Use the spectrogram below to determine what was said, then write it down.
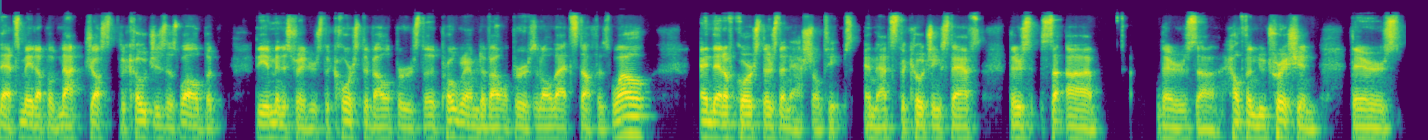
that's made up of not just the coaches as well, but the administrators, the course developers, the program developers, and all that stuff as well. And then, of course, there's the national teams, and that's the coaching staffs. There's uh, there's uh, health and nutrition, there's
